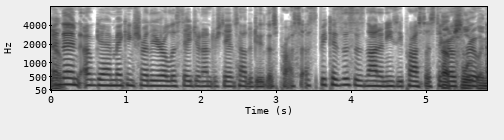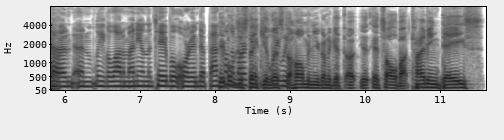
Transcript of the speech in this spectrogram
Yeah. And then again, making sure that your list agent understands how to do this process because this is not an easy process to Absolutely go through and, and leave a lot of money on the table or end up back People on the market. People just think you list the weeks. home and you're going to get uh, the, it's all about timing, days,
